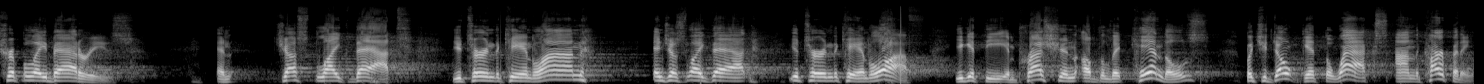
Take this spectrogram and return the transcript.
AAA batteries. And just like that, you turn the candle on, and just like that, you turn the candle off. You get the impression of the lit candles, but you don't get the wax on the carpeting.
